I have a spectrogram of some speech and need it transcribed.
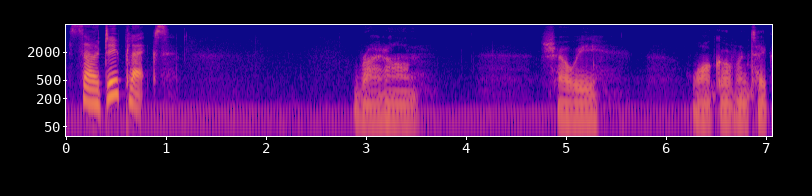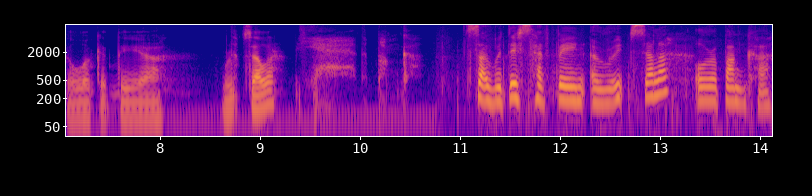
So a duplex. Right on. Shall we walk over and take a look at the uh, root cellar? Yeah. So would this have been a root cellar or a bunker?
